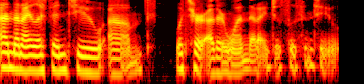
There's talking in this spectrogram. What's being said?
and then I listened to um, what's her other one that I just listened to.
